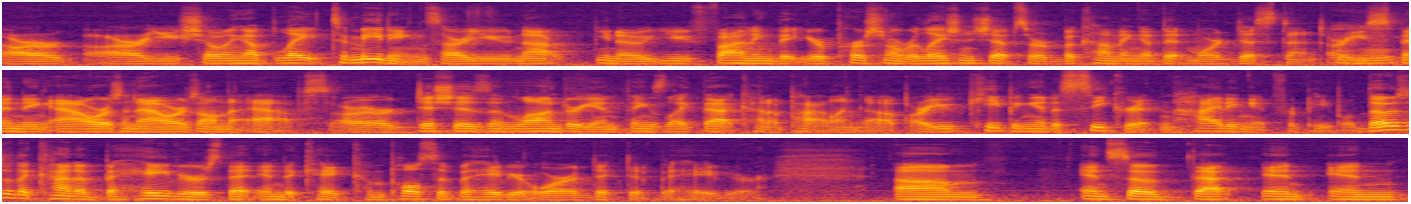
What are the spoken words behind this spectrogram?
are are you showing up late to meetings? Are you not, you know, you finding that your personal relationships are becoming a bit more distant? Are you spending hours and hours on the apps? Are dishes and laundry and things like that kind of piling up? Are you keeping it a secret and hiding it from people? Those are the kind of behaviors that indicate compulsive behavior or addictive behavior. Um, and so that in in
